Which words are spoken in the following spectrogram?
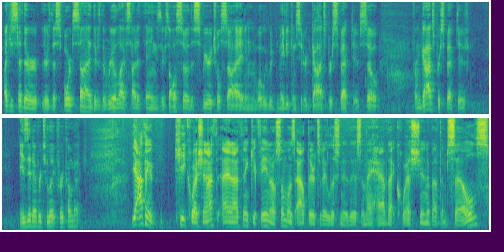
like you said, there there's the sports side, there's the real life side of things. There's also the spiritual side and what we would maybe consider God's perspective. So, from God's perspective, is it ever too late for a comeback? Yeah, I think key question. I th- and I think if you know someone's out there today listening to this and they have that question about themselves,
